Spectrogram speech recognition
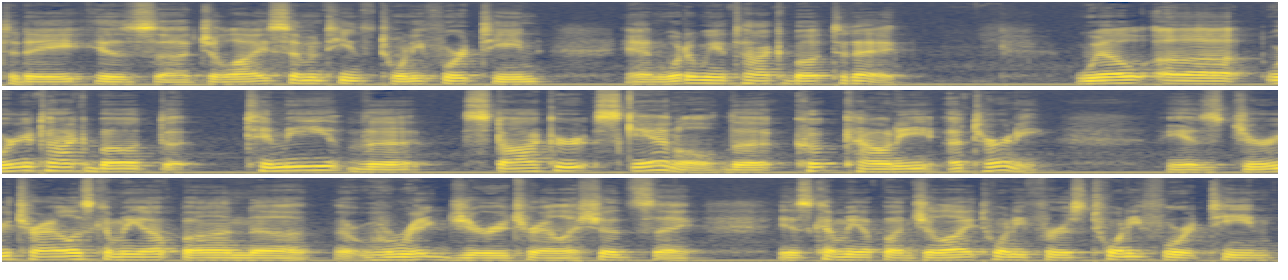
Today is uh, July 17th, 2014, and what are we going to talk about today? Well, uh, we're going to talk about uh, Timmy the Stalker Scannell, the Cook County attorney. His jury trial is coming up on, uh, rigged jury trial, I should say, is coming up on July 21st, 2014.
